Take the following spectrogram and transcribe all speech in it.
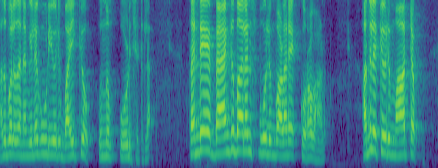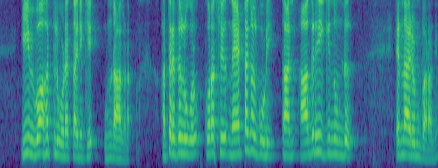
അതുപോലെ തന്നെ വില കൂടിയ ഒരു ബൈക്കോ ഒന്നും ഓടിച്ചിട്ടില്ല. തന്റെ ബാങ്ക് ബാലൻസ് പോലും വളരെ കുറവാണ്. അതിലൊക്കെ ഒരു മാറ്റം ഈ വിവാഹത്തിലൂടെ തനിക്ക് ഉണ്ടാകണം. അത്തരത്തിൽ കുറച്ച് നേട്ടങ്ങൾ കൂടി താൻ ആഗ്രഹിക്കുന്നുണ്ട് എന്നരുൺ പറഞ്ഞു.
